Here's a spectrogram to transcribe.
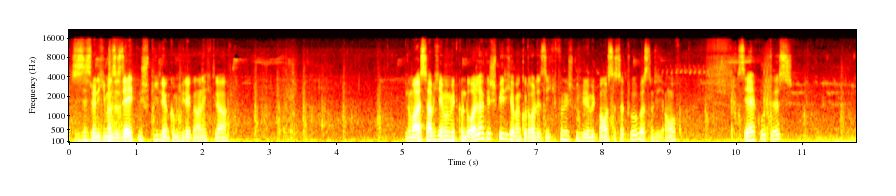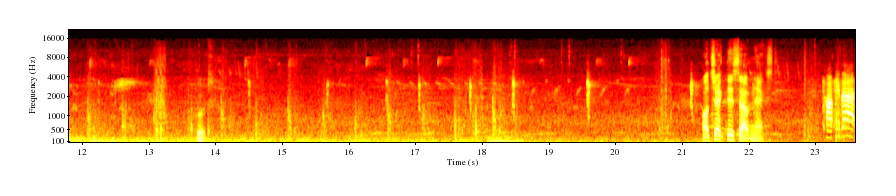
Das ist, wenn ich immer so selten spiele, dann komme ich wieder gar nicht klar. Normalerweise habe ich immer mit Controller gespielt. Ich habe einen Controller jetzt nicht gefunden. Ich spiele wieder mit Maustastatur, was natürlich auch sehr gut ist. Gut. I'll check this out next. Copy that.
